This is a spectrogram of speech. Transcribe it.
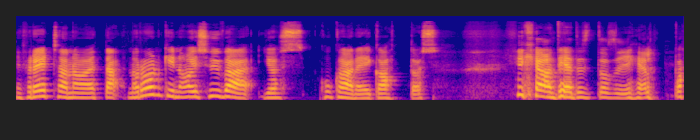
Ja Fred sanoo, että no Ronkin olisi hyvä, jos kukaan ei kattos. Mikä on tietysti tosi helppo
